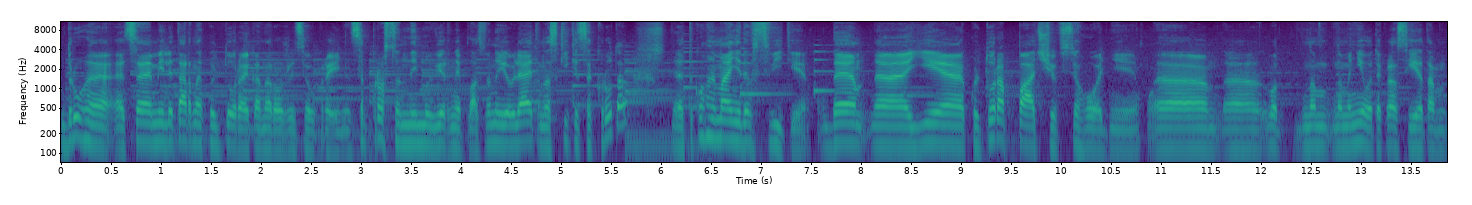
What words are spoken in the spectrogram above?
Друге, це мілітарна культура, яка народжується в Україні. Це просто неймовірний пласт. Ви не уявляєте, наскільки це круто. Е, Такого немає ніде в світі, де е, є культура патчів сьогодні. От на, на мені, от якраз є там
